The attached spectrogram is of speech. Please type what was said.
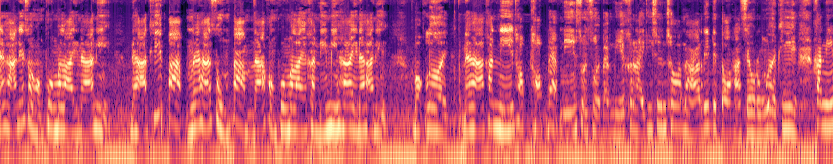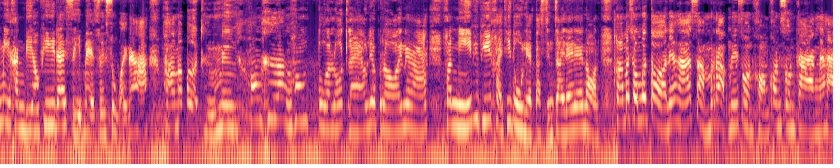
นะคะ ในส่วนของพวงมาลัยนะนี่ นะคะที่ปรับนะคะสูงต่ำนะของพวงมาลัยคันนี้มีให้นะคะนี่บอกเลยนะคะคันนี้ท็อปท็อปแบบนี้สวยๆแบบนี้ใครที่ชื่นชอบนะคะรีบติดต่อหาเซลล์รุ้งเลยพี่คันนี้มีคันเดียวพี่ได้สีเบสสวยๆนะคะพามาเปิดถึงในห้องเครื่องห้องตัวรถแล้วเรียบร้อยนะคะคันนี้พี่ๆใครที่ดูเนี่ยตัดสินใจได้แน่นอนพามาชมกันต่อนะคะสำหรับในส่วนของคอนโซลกลางนะคะ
